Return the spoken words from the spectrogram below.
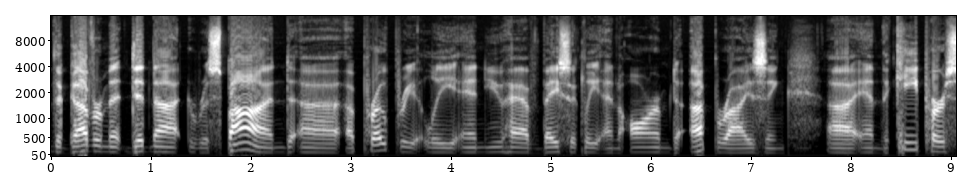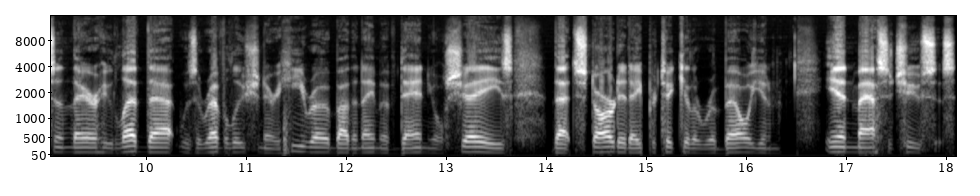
the government did not respond uh, appropriately, and you have basically an armed uprising. Uh, and the key person there who led that was a revolutionary hero by the name of Daniel Shays that started a particular rebellion in Massachusetts.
